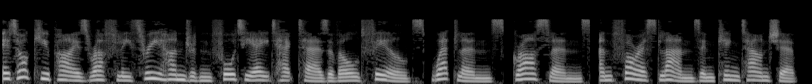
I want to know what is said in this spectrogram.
It occupies roughly 348 hectares of old fields, wetlands, grasslands, and forest lands in King Township,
